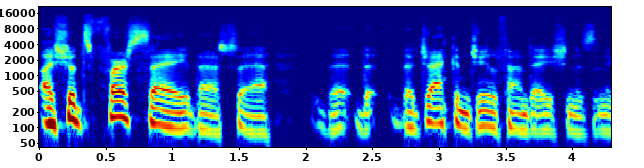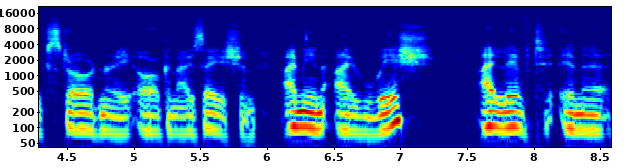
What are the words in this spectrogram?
I should first say that uh, the, the the Jack and Jill Foundation is an extraordinary organisation. I mean, I wish I lived in a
